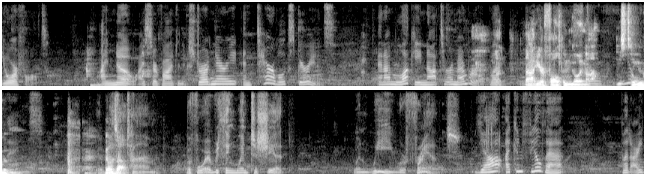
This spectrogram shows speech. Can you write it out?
your fault. I know I survived an extraordinary and terrible experience. And I'm lucky not to remember it, but Not your fault in going on. These feel two. And things. Builds was a up. time before everything went to shit when we were friends. Yeah, I can feel that. But I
